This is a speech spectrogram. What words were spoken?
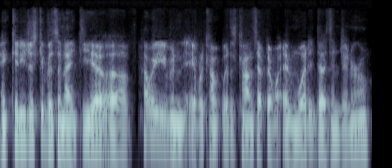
And can you just give us an idea of how are you even able to come up with this concept and what, and what it does in general?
